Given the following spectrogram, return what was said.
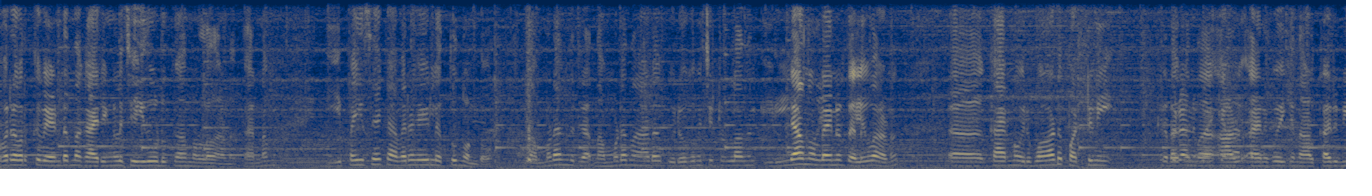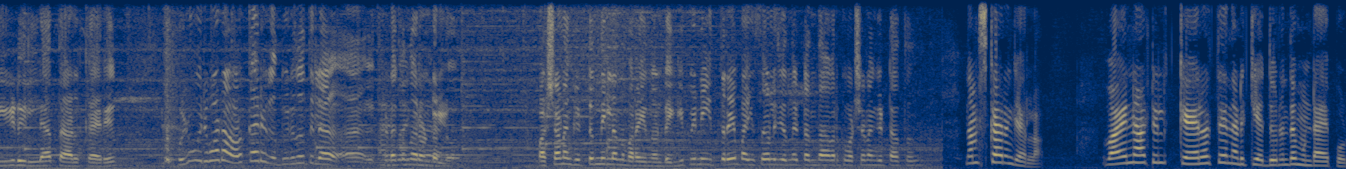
അവരവർക്ക് വേണ്ടുന്ന കാര്യങ്ങൾ ചെയ്തു കൊടുക്കുക എന്നുള്ളതാണ്. കാരണം ഈ പൈസയൊക്കെ അവരുടെ കയ്യിൽ എത്തുന്നുണ്ടോ? നമ്മുടെ നമ്മുടെ നാട് പുരോഗമിച്ചിട്ടുള്ള ഇല്ല എന്നുള്ളതിന് തെളിവാണ് കാരണം ഒരുപാട് പട്ടിണി കിടക്കുന്ന ആൾ അനുഭവിക്കുന്ന ആൾക്കാർ വീടില്ലാത്ത ആൾക്കാർ ഇപ്പോഴും ഒരുപാട് ആൾക്കാർ ദുരിതത്തിൽ കിടക്കുന്നവരുണ്ടല്ലോ. ഭക്ഷണം കിട്ടുന്നില്ലെന്ന് പറയുന്നുണ്ട്. എങ്കിൽ പിന്നെ ഇത്രയും പൈസകൾ ചെന്നിട്ട് എന്താ അവർക്ക് ഭക്ഷണം കിട്ടാത്തത്? നമസ്കാരം കേരള. വയനാട്ടിൽ കേരളത്തെ നടുക്കിയ ദുരന്തമുണ്ടായപ്പോൾ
